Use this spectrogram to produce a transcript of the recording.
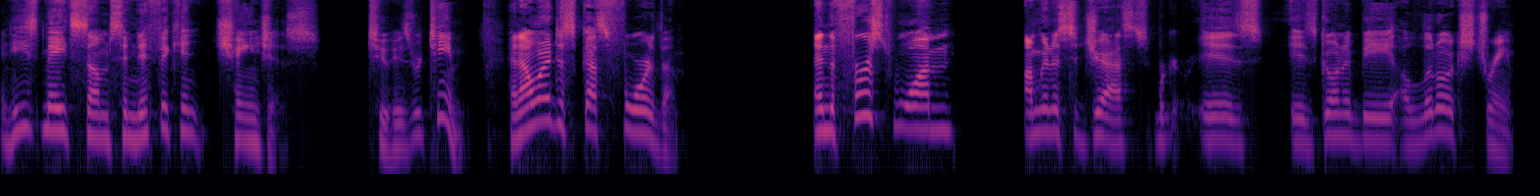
And he's made some significant changes to his routine, and I want to discuss four of them. And the first one I'm going to suggest is is going to be a little extreme.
